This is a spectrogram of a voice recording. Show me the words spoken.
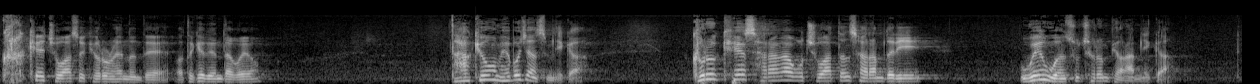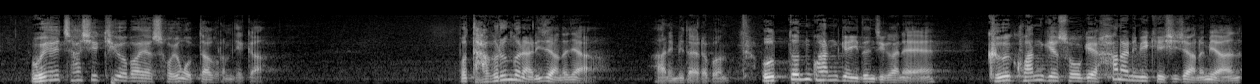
그렇게 좋아서 결혼을 했는데 어떻게 된다고요? 다 경험해 보지 않습니까? 그렇게 사랑하고 좋았던 사람들이 왜 원수처럼 변합니까? 왜 자식 키워봐야 소용없다 그럽니까? 뭐 다 그런 건 아니지 않느냐? 아닙니다, 여러분. 어떤 관계이든지 간에 그 관계 속에 하나님이 계시지 않으면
